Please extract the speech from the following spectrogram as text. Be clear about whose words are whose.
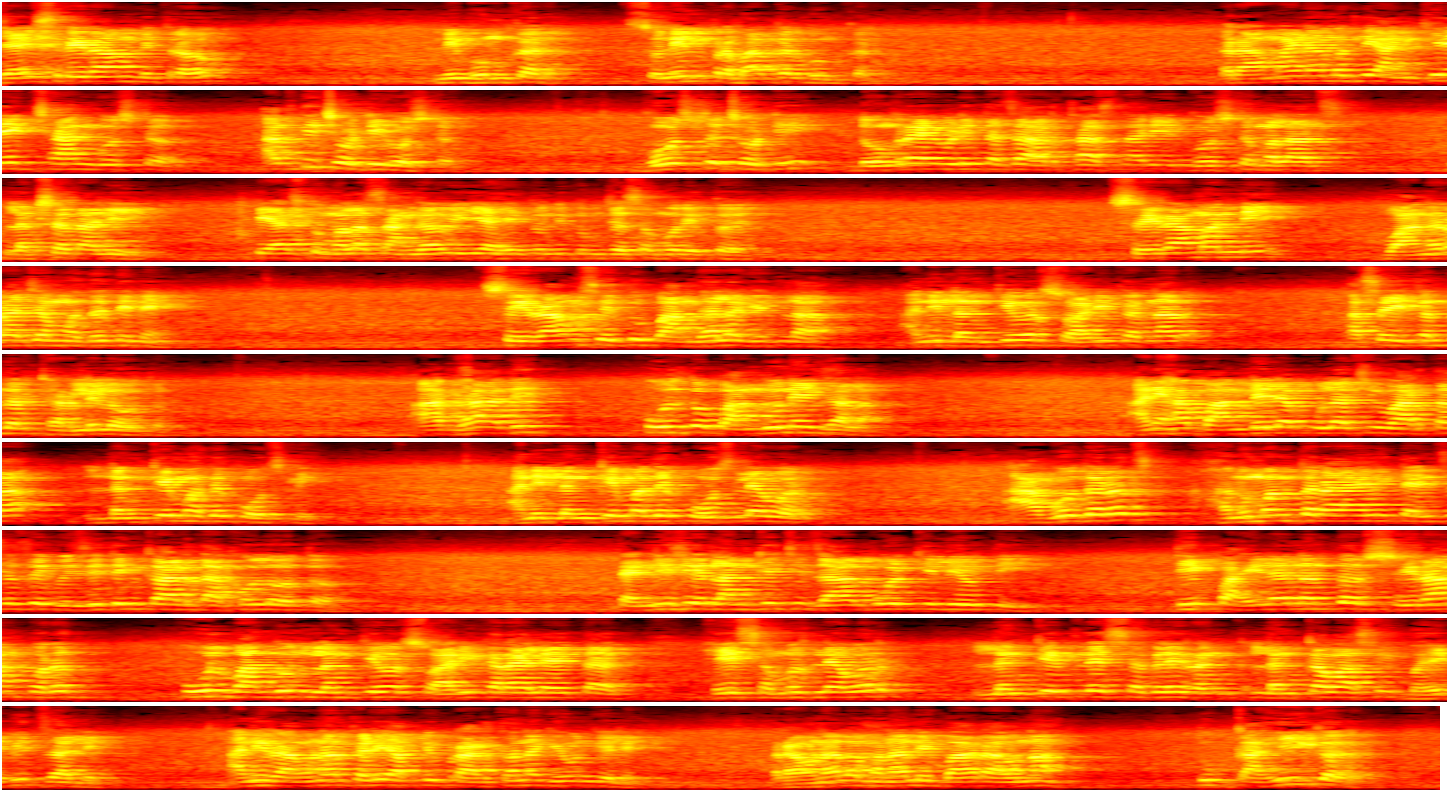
Speaker 1: जय श्रीराम मित्र हो. मी भूमकर सुनील प्रभाकर भूमकर. रामायणामधली आणखीन एक छान गोष्ट अगदी छोटी गोष्ट. गोष्ट छोटी डोंगरा एवढी त्याचा अर्थ असणारी एक गोष्ट मला आज लक्षात आली. ती आज तुम्हाला सांगावी या हेतूने तुमच्यासमोर येतोय. श्रीरामांनी वानराच्या मदतीने श्रीराम सेतू बांधायला घेतला आणि लंकेवर स्वारी करणार असं एकंदर ठरलेलं होतं. अर्धा आधी पूल तो बांधूनही झाला. आणि हा बांधलेल्या पुलाची वार्ता लंकेमध्ये पोहोचली. आणि लंकेमध्ये पोहोचल्यावर अगोदरच हनुमंतरायांनी त्यांचं जे व्हिजिटिंग कार्ड दाखवलं होतं त्यांनी जी लंकेची जाळपोळ केली होती ती पाहिल्यानंतर श्रीराम परत पूल बांधून लंकेवर स्वारी करायला येतात हे समजल्यावर लंकेतले सगळे रंक लंकावासी भयभीत झाले. आणि रावणाकडे आपली प्रार्थना घेऊन गेले. रावणाला म्हणाले बा रावणा तू काहीही कर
